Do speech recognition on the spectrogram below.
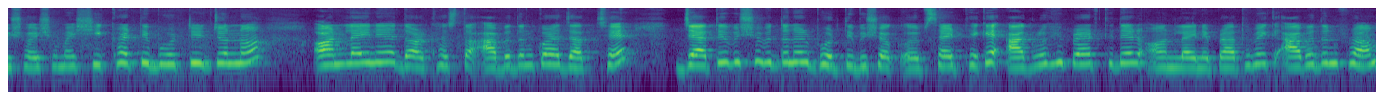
বিষয়সমূহে শিক্ষার্থী ভর্তির জন্য অনলাইনে দরখাস্ত আবেদন করা যাচ্ছে। জাতীয় বিশ্ববিদ্যালয়ের ভর্তি বিষয়ক ওয়েবসাইট থেকে আগ্রহী প্রার্থীদের অনলাইনে প্রাথমিক আবেদন ফর্ম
